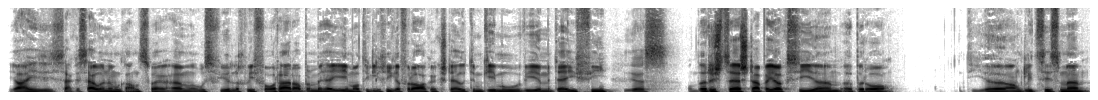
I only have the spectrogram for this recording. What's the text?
ja, ich sage es auch nicht mehr ganz ähm, ausführlich wie vorher, aber wir haben immer die gleichen Fragen gestellt im Gimu wie im Davy. Yes. Und da war zuerst eben ja, gewesen, ähm, ob er auch die äh, Anglizismen,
